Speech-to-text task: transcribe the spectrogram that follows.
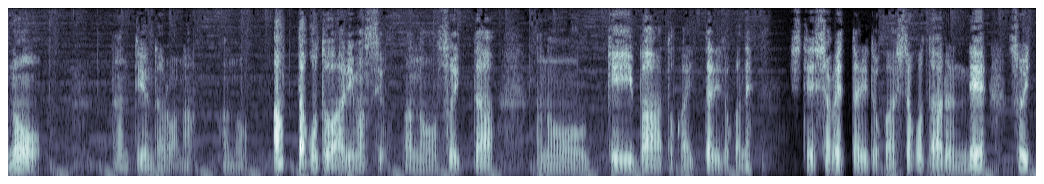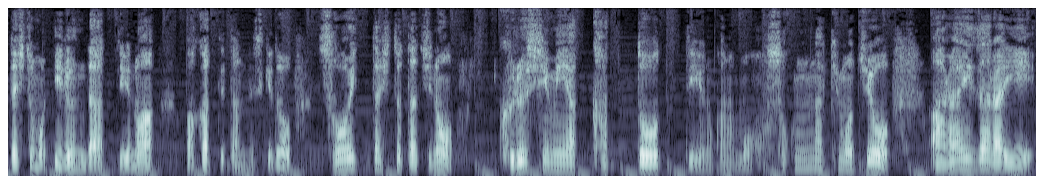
の、なんて言うんだろうな。あの、会ったことはありますよ。あの、そういった、あの、ゲイバーとか行ったりとかね、して喋ったりとかしたことあるんで、そういった人もいるんだっていうのは分かってたんですけど、そういった人たちの苦しみや葛藤っていうのかな、もうそんな気持ちを洗いざらい、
